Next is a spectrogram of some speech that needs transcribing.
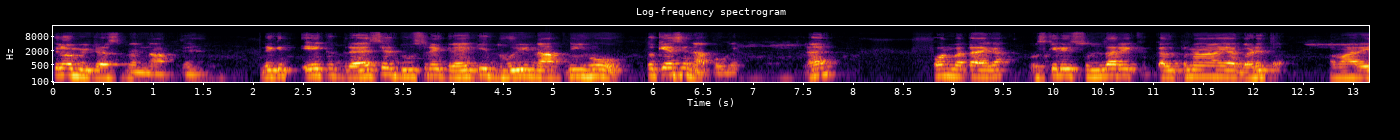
किलोमीटर्स में नापते हैं। लेकिन एक ग्रह से दूसरे ग्रह की दूरी नापनी हो तो कैसे नापोगे? कौन बताएगा? उसके लिए सुंदर एक कल्पना या गणित हमारे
